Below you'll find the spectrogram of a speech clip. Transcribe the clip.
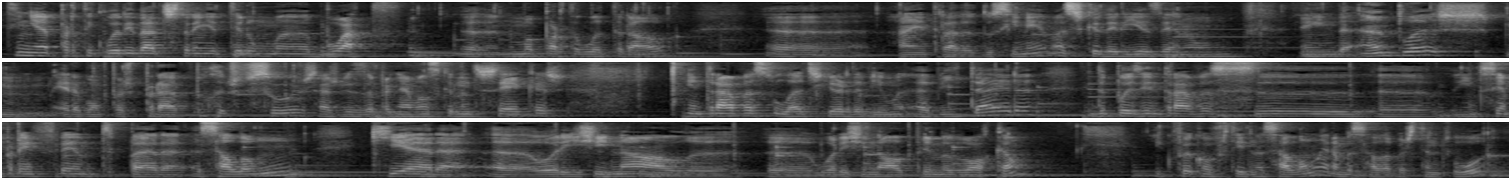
tinha a particularidade estranha de ter uma boate uh, numa porta lateral uh, à entrada do cinema, as escadarias eram ainda amplas, hum, era bom para esperar pelas pessoas, às vezes apanhavam-se grandes secas entrava-se, do lado esquerdo havia uma, a bilheteira, depois entrava-se uh, indo sempre em frente para a sala 1, que era a original, uh, o original primeiro balcão, e que foi convertido na sala 1, era uma sala bastante boa.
